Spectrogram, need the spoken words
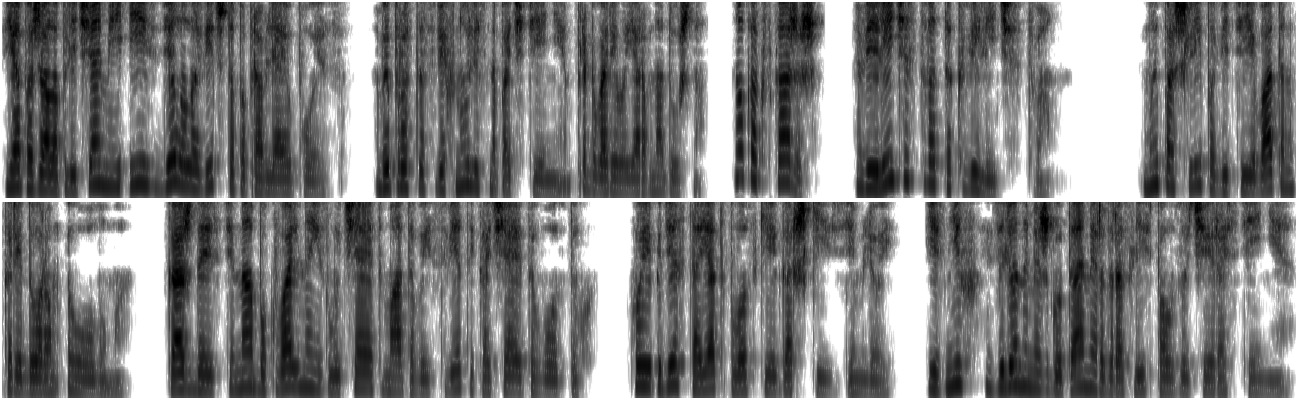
Я пожала плечами и сделала вид, что поправляю пояс. «Вы просто свихнулись на почтение», — проговорила я равнодушно. «Но как скажешь. Величество так величество. Мы пошли по витиеватым коридорам Эолума. Каждая стена буквально излучает матовый свет и качает воздух. Кое-где стоят плоские горшки с землей. Из них зелеными жгутами разрослись ползучие растения.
